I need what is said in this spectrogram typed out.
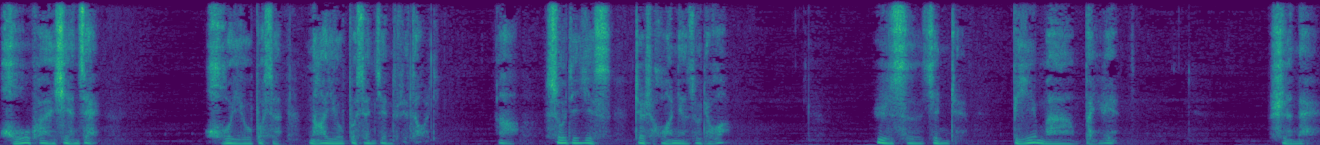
何况现在何有不生？哪有不生净土的道理？啊，说的意思，这是黄念祖的话。遇此经者，必满本愿，是乃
